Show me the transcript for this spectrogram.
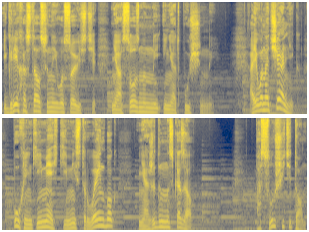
И грех остался на его совести, неосознанный и неотпущенный. А его начальник, пухленький и мягкий мистер Уэйнбок, неожиданно сказал – «Послушайте, Том,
